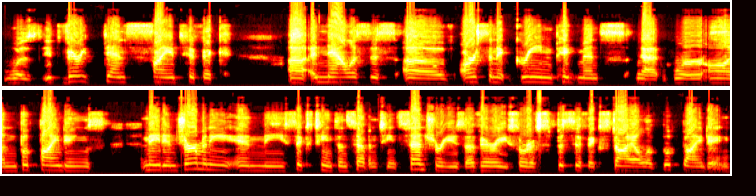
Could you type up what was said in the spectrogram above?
was it's very dense scientific uh, analysis of arsenic green pigments that were on bookbindings made in Germany in the 16th and 17th centuries, a very sort of specific style of bookbinding.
